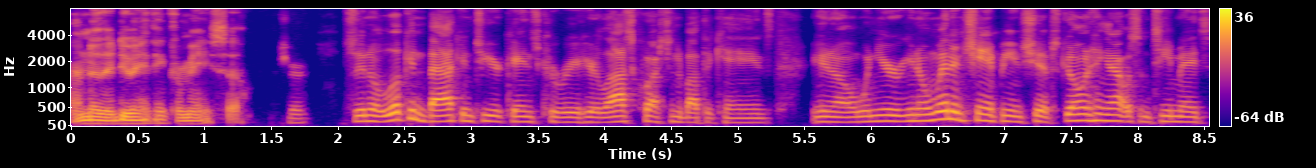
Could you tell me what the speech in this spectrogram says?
I know they do anything for me. So sure. So you know, looking back into your Canes career here, last question about the Canes. You know, when you're you know winning championships, going hanging out with some teammates.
